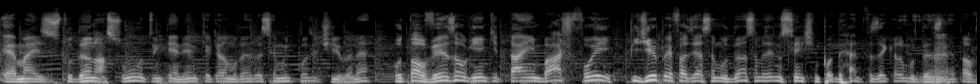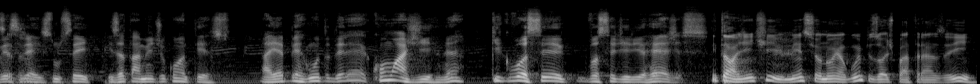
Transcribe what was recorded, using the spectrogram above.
é, mas estudando o assunto, entendendo que aquela mudança vai ser muito positiva, né? Ou talvez alguém que está embaixo foi pedir para ele fazer essa mudança, mas ele não se sente empoderado de fazer aquela mudança, é, né? Talvez seja isso, não sei exatamente o contexto. Aí a pergunta dele é como agir, né? O que, que você, você diria, Regis? Então, a gente mencionou em algum episódio para trás aí,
